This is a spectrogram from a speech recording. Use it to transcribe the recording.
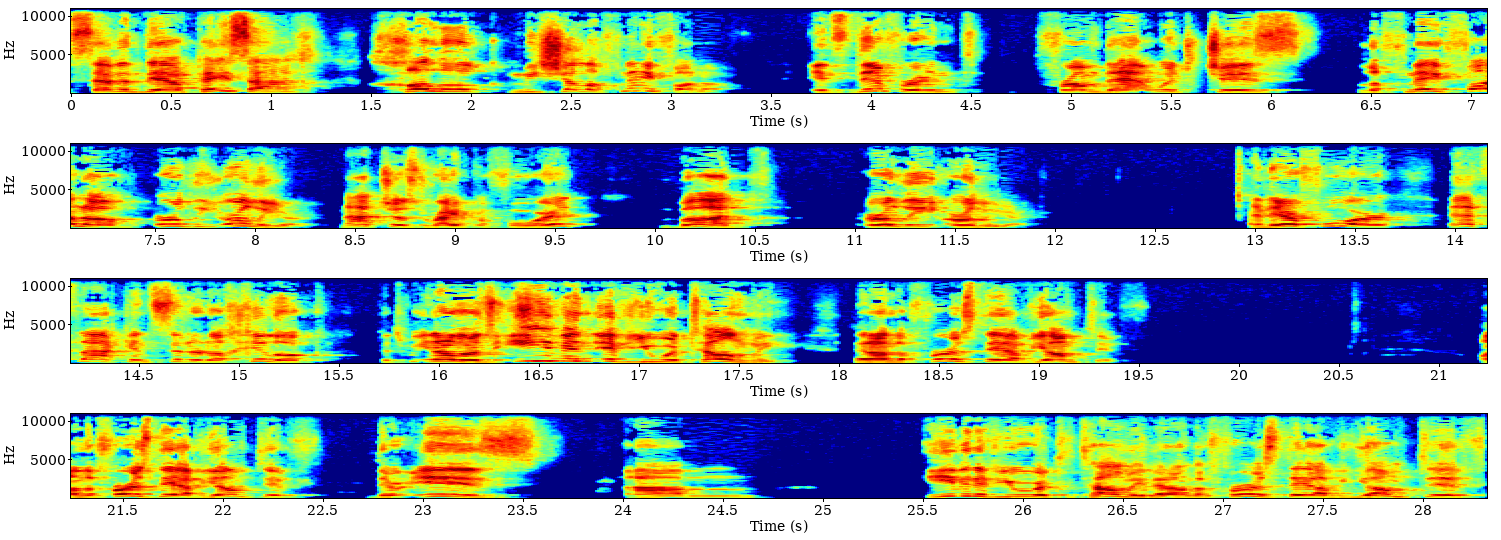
seventh day of Pesach chaluk mishalafnei fanav. It's different from that which is lafnei fanav early earlier, not just right before it, but early earlier. And therefore, that's not considered a chiluk between. In other words, even if you would tell me that on the first day of Yom Tiv, on the first day of Yom Tiv, there is, um, even if you were to tell me that on the first day of Yom Tiv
